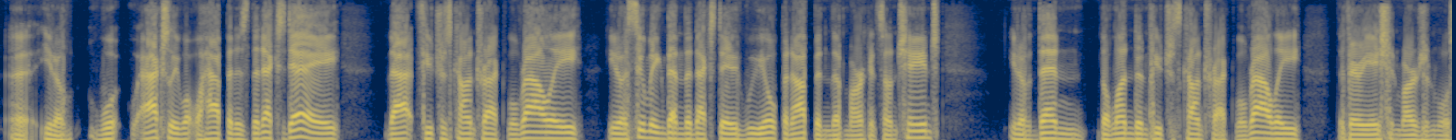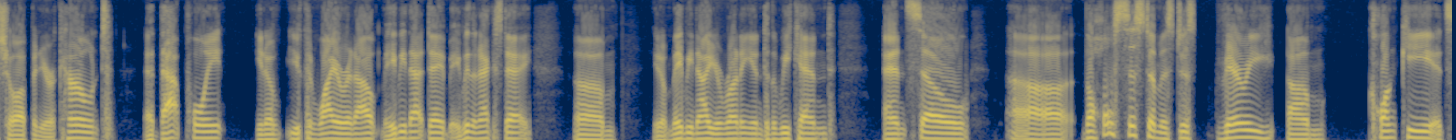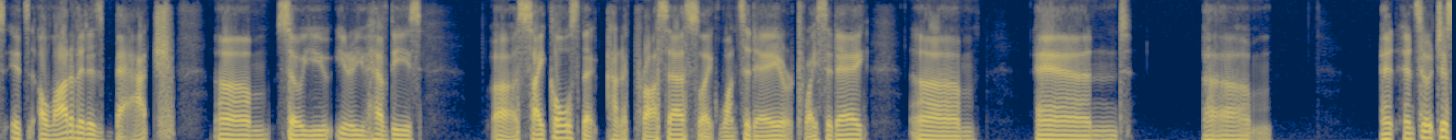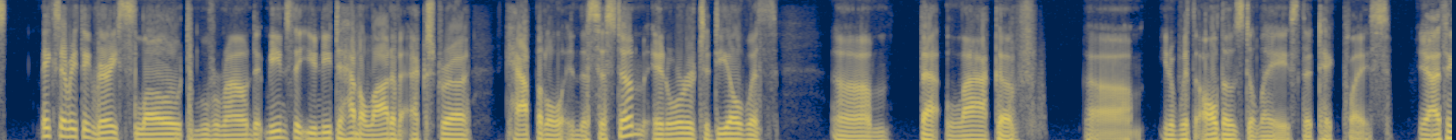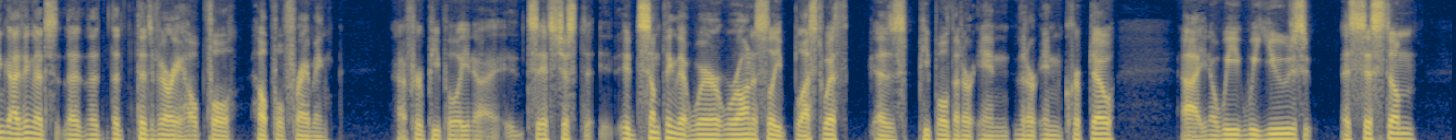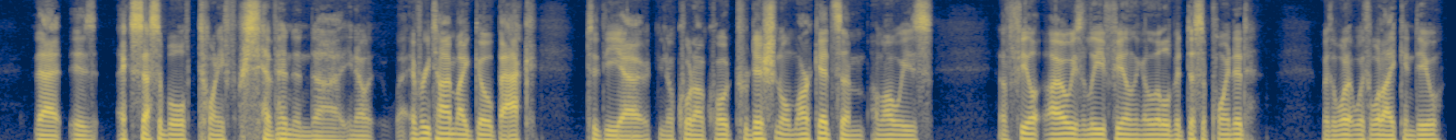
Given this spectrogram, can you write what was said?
uh, you know, w- actually, what will happen is the next day that futures contract will rally. You know, assuming then the next day we open up and the market's unchanged. You know, then the London futures contract will rally. The variation margin will show up in your account. At that point, you know, you can wire it out. Maybe that day, maybe the next day. Um, you know, maybe now you're running into the weekend. And so uh, the whole system is just very um, clunky. It's it's a lot of it is batch. Um, so you you know you have these uh, cycles that kind of process like once a day or twice a day, um, and um, and and so it just makes everything very slow to move around. It means that you need to have a lot of extra capital in the system in order to deal with um, that lack of, um, you know, with all those delays that take place. Yeah, I think I think that's that, that, that that's very helpful helpful framing uh, for people. You know, it's it's just it's something that we're we're honestly blessed with as people that are in that are in crypto. Uh, you know, we we use a system that is accessible 24 7 and uh, you know every time i go back to the uh, you know quote unquote traditional markets, I'm I'm always I feel I always leave feeling a little bit disappointed with what with what I can do.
